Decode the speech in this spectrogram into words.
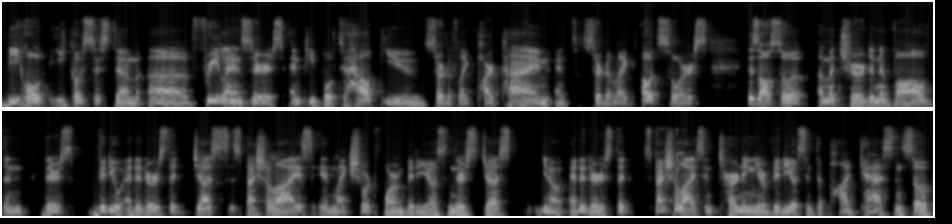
The whole ecosystem of freelancers and people to help you sort of like part time and sort of like outsource is also a matured and evolved. And there's video editors that just specialize in like short form videos. And there's just you know editors that specialize in turning your videos into podcasts. And so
